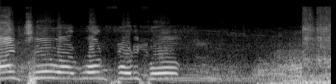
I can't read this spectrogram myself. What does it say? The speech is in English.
Round two at 144.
